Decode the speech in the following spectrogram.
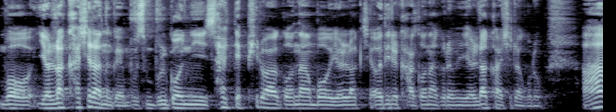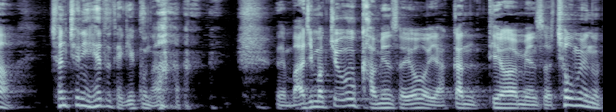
뭐 연락하시라는 거예요. 무슨 물건이 살 때 필요하거나 뭐 연락 어디를 가거나 그러면 연락하시라고 그러고 아 천천히 해도 되겠구나. 네, 마지막 쭉 가면서요. 약간 대화하면서 처음에는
